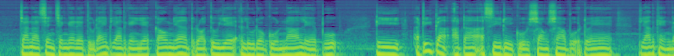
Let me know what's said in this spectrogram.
။ဂျာနာဆင်ချင်ခဲ့တဲ့သူတိုင်းဘုရားသခင်ရဲ့ကောင်းမြတ်ပြီးတော့သူ့ရဲ့အလိုတော်ကိုနားလည်ဖို့ဒီအတိကအတားအဆီးတွေကိုရှောင်ရှားဖို့အတွက်ဘုရားသခင်က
